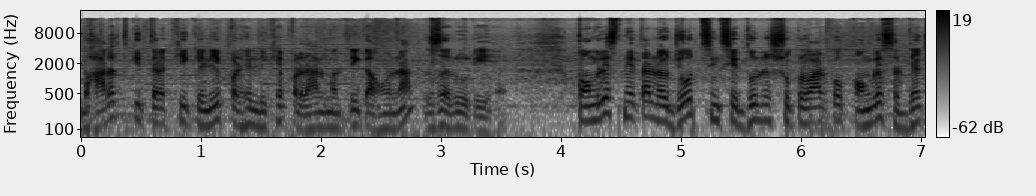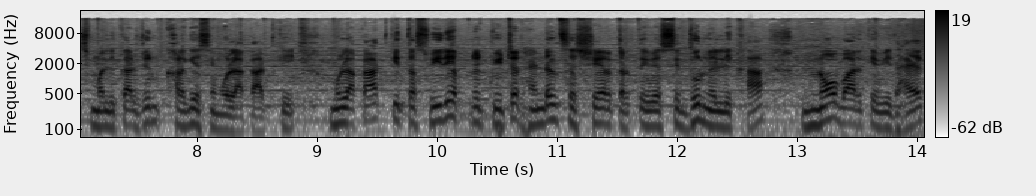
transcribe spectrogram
भारत की तरक्की के लिए पढ़े लिखे प्रधानमंत्री का होना ज़रूरी है। कांग्रेस नेता नवजोत सिंह सिद्धू ने शुक्रवार को कांग्रेस अध्यक्ष मल्लिकार्जुन खड़गे से मुलाकात की। मुलाकात की तस्वीरें अपने ट्विटर हैंडल से शेयर करते हुए सिद्धू ने लिखा, नौ बार के विधायक,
